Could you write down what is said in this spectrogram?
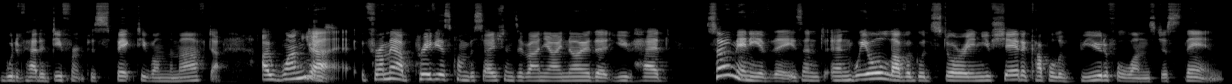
would have had a different perspective on them after. I wonder, yes. from our previous conversations, Ivania, I know that you've had so many of these, and, and we all love a good story, and you've shared a couple of beautiful ones just then.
